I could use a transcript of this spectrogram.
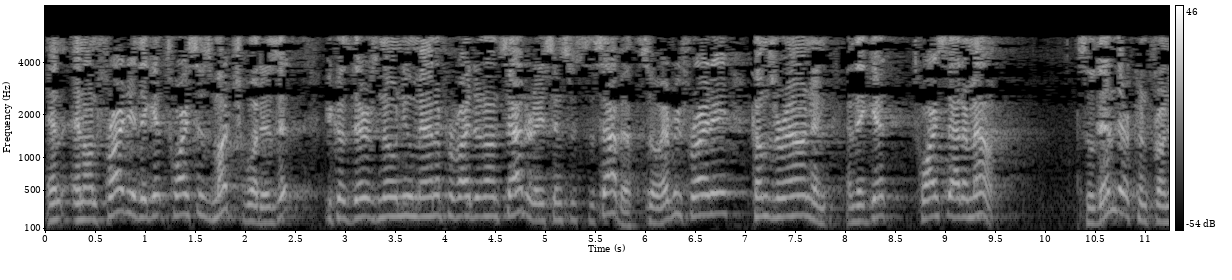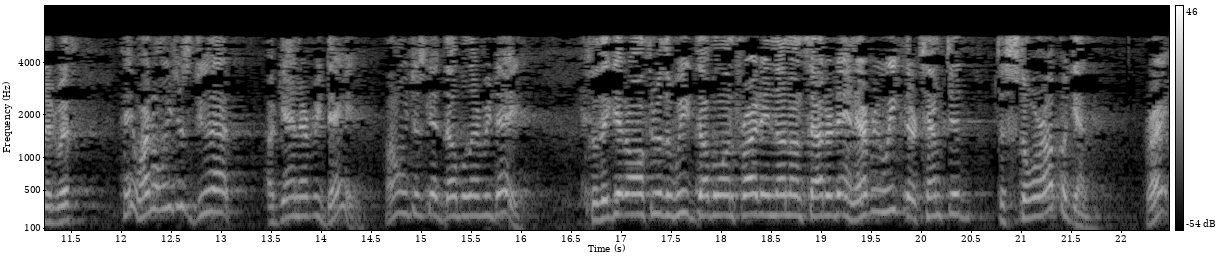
And, and on Friday they get twice as much. What is it? Because there's no new manna provided on Saturday since it's the Sabbath. So every Friday comes around and, and they get twice that amount. So then they're confronted with, hey, why don't we just do that again every day? Why don't we just get double every day? So they get all through the week, double on Friday, none on Saturday, and every week they're tempted to store up again. Right?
